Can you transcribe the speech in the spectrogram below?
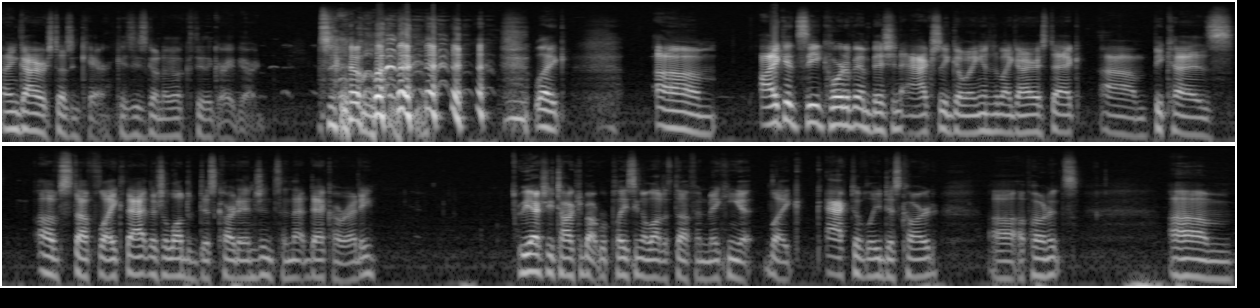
And Gyrus doesn't care because he's going to look through the graveyard. So, like, um, I could see Court of Ambition actually going into my Gyrus deck um, because of stuff like that. There's a lot of discard engines in that deck already. We actually talked about replacing a lot of stuff and making it like actively discard uh, opponents. Um,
